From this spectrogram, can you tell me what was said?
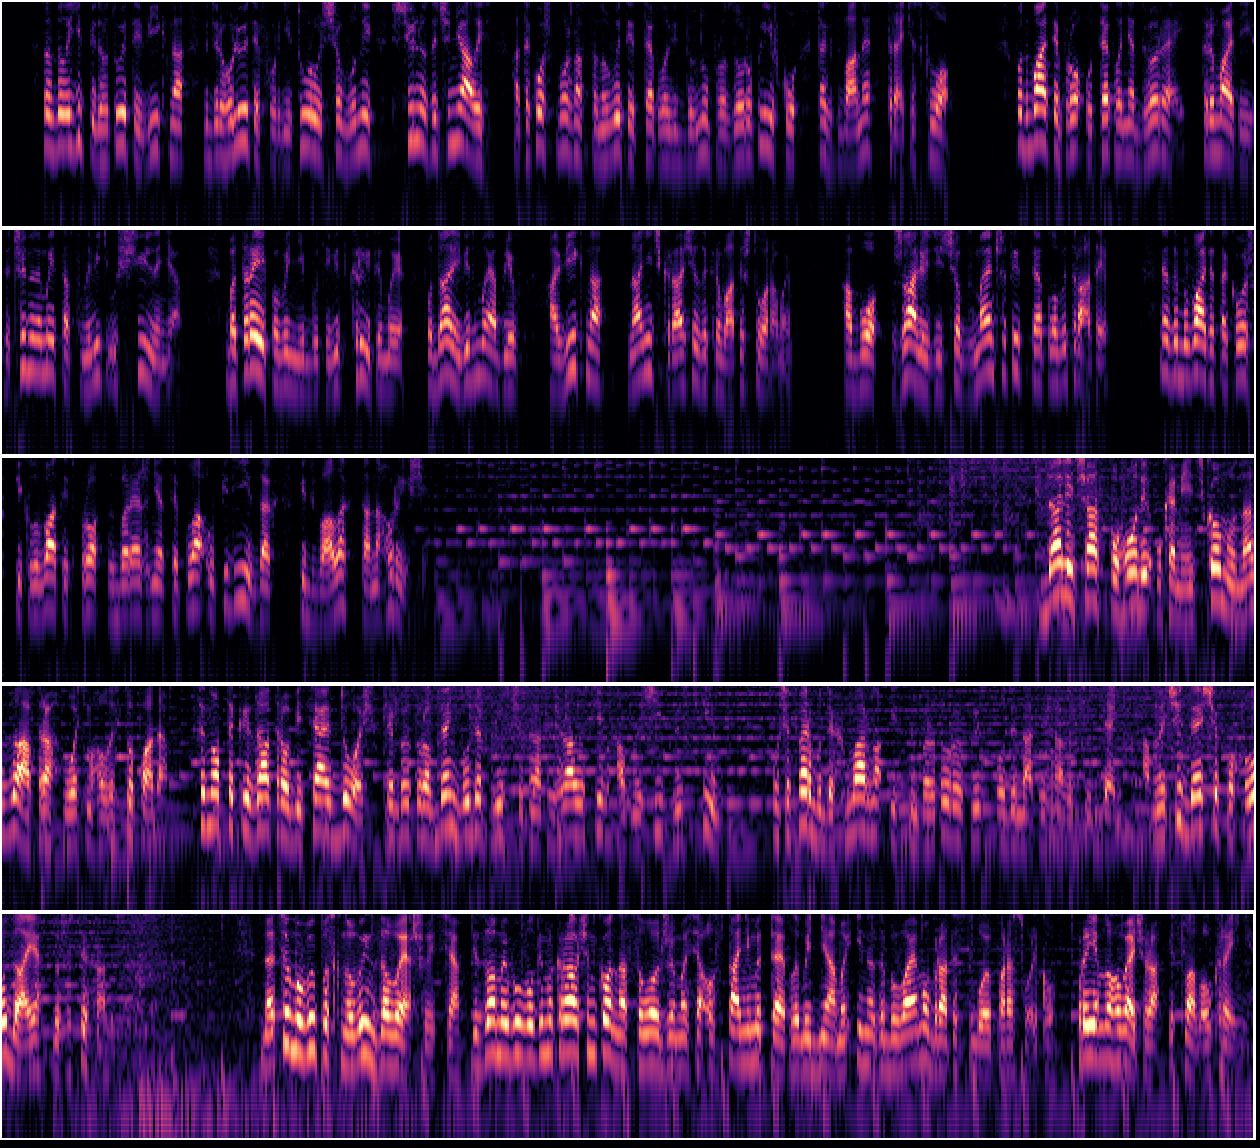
Заздалегідь підготуйте вікна, відрегулюйте фурнітуру, щоб вони щільно зачинялись, а також можна встановити тепловідбивну прозору плівку, так зване третє скло. Подбайте про утеплення дверей, тримайте їх зачиненими та встановіть ущільнення. Батареї повинні бути відкритими, подалі від меблів, а вікна на ніч краще закривати шторами. Або жалюзі, щоб зменшити тепловитрати. Не забувайте також піклуватись про збереження тепла у під'їздах, підвалах та на горищі. Далі час погоди у Кам'янському на завтра, 8 листопада. Синоптики завтра обіцяють дощ. Температура в день буде плюс 14 градусів, а вночі плюс 7. У четвер буде хмарно із температурою плюс 11 градусів в день, а вночі дещо похолодає до 6 градусів. На цьому випуск новин завершується. І з вами був Володимир Кравченко. Насолоджуємося останніми теплими днями і не забуваємо брати з собою парасольку. Приємного вечора і слава Україні!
